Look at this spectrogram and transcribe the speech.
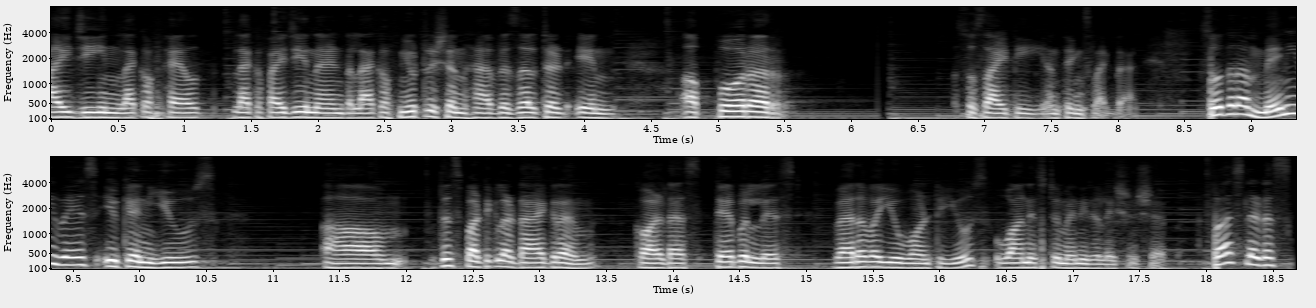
hygiene, lack of health, lack of hygiene, and the lack of nutrition have resulted in a poorer society and things like that. So there are many ways you can use um, this particular diagram called as table list wherever you want to use one is to many relationship. First, let us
